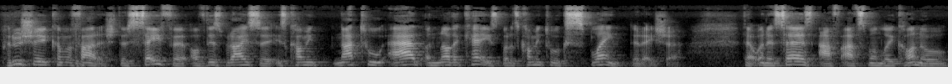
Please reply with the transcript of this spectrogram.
Perushe kamafarish. The sefer of this brisa is coming not to add another case, but it's coming to explain the Reisha. That when it says, Af atzmon leikanu,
